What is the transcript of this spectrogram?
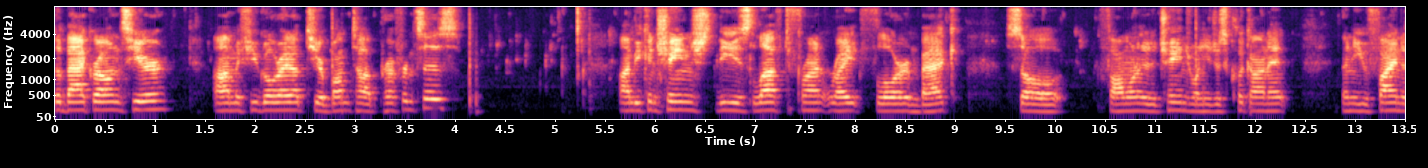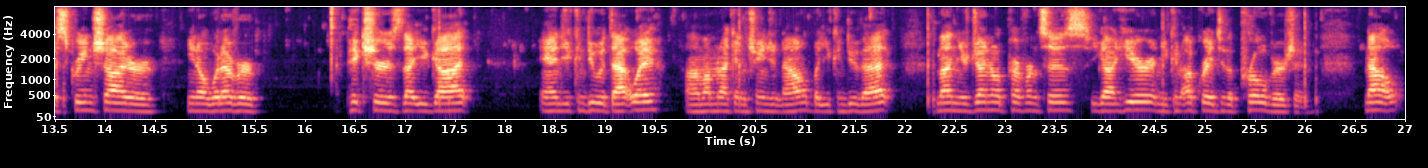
the backgrounds here um, if you go right up to your BumpTop preferences. Um, you can change these left, front, right, floor, and back. So if I wanted to change one, you just click on it. Then you find a screenshot or you know whatever pictures that you got, and you can do it that way. Um, I'm not going to change it now, but you can do that. And then your general preferences you got here, and you can upgrade to the Pro version. Now,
